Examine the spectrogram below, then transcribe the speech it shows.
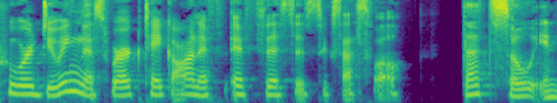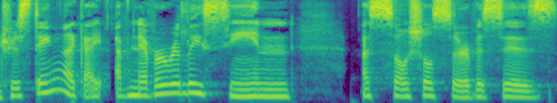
who are doing this work take on if, if this is successful. That's so interesting. Like I, I've never really seen a social services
